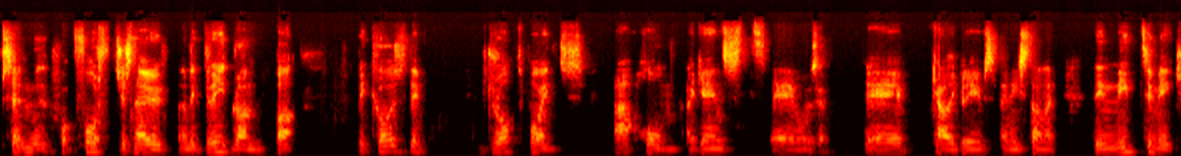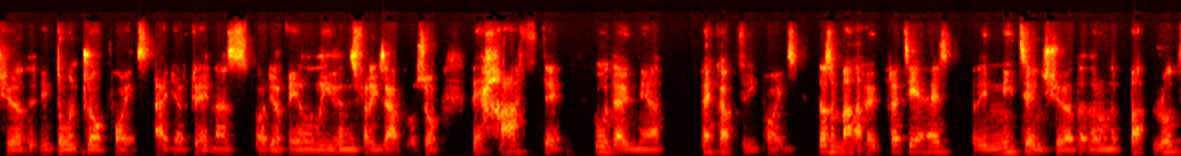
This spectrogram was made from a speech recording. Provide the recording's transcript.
sitting fourth just now on a great run, but because they've dropped points at home against uh, what was it, uh, Cali Braves and East they need to make sure that they don't drop points at your Gretnas or your Vale Leithens, for example. So they have to go down there, pick up three points. Doesn't matter how pretty it is, but they need to ensure that they're on the road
